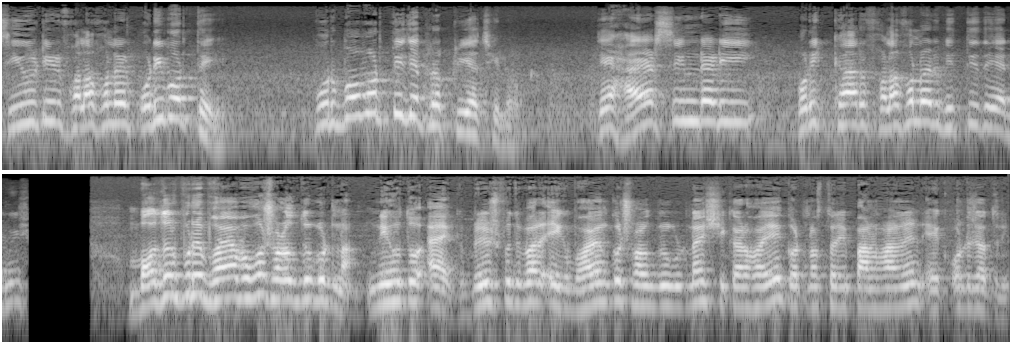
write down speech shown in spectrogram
সিইউটির ফলাফলের পরিবর্তে পূর্ববর্তী যে প্রক্রিয়া ছিল, যে হায়ার সেকেন্ডারি পরীক্ষার ফলাফলের ভিত্তিতে অ্যাডমিশন বদরপুরে ভয়াবহ সড়ক দুর্ঘটনা। নিহত এক। বৃহস্পতিবার এক ভয়ঙ্কর সড়ক দুর্ঘটনায় শিকার হয়ে ঘটনাস্থলে প্রাণ হারালেন এক অটোযাত্রী।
